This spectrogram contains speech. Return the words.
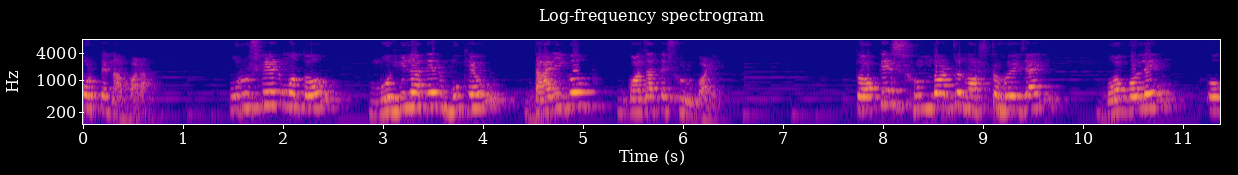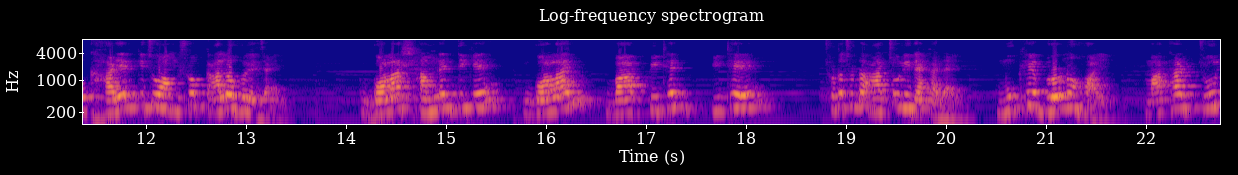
করতে না পারা। পুরুষের মতো মহিলাদের মুখেও দাড়িগোপ গজাতে শুরু করে। ত্বকের সৌন্দর্য নষ্ট হয়ে যায়, বগলে ও ঘাড়ের কিছু অংশ কালো হয়ে যায়। গলার সামনের দিকে গলায় বা পিঠের পিঠে ছোট ছোট আঁচুলি দেখা দেয় মুখে ব্রণ হয়, মাথার চুল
